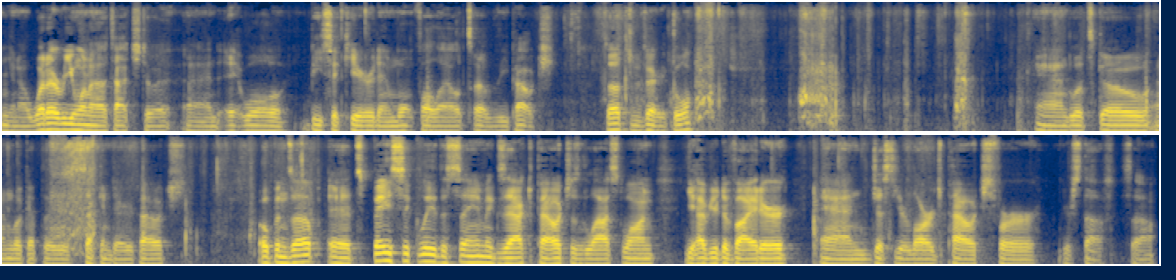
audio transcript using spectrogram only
you know whatever you want to attach to it, and it will be secured and won't fall out of the pouch. So that's very cool. And let's go and look at the secondary pouch opens up. It's basically the same exact pouch as the last one. You have your divider and just your large pouch for your stuff. So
